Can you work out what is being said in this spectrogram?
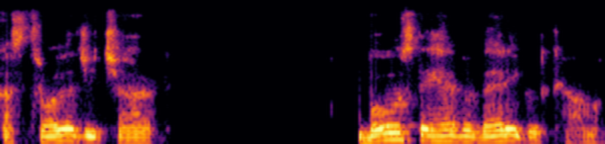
astrology chart. Both they have a very good karma.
